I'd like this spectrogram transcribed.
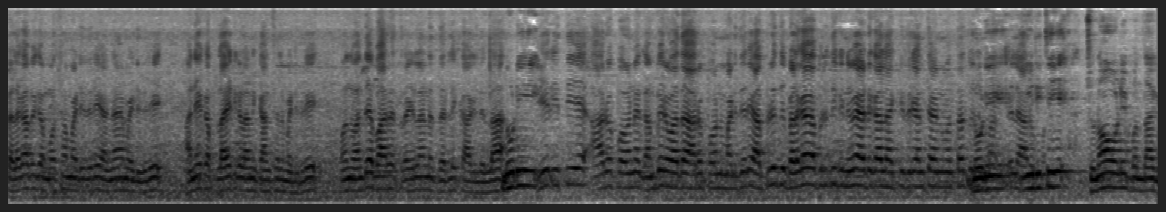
ಬೆಳಗಾವಿಗೆ ಮೋಸ ಮಾಡಿದಿರಿ ಅನ್ಯಾಯ ಮಾಡಿದಿರಿ ಅನೇಕ ಫ್ಲೈಟ್ಗಳನ್ನು ಕ್ಯಾನ್ಸಲ್ ಮಾಡಿದಿರಿ. ಒಂದು ಒಂದೇ ಭಾರತ್ ರೈಲನ್ನು ತರಲಿಕ್ಕೆ ಆಗಲಿಲ್ಲ. ನೋಡಿ ಈ ರೀತಿ ಆರೋಪವನ್ನು ಗಂಭೀರವಾದ ಆರೋಪವನ್ನು ಮಾಡಿದಿರಿ ಅಭಿವೃದ್ಧಿ ಬೆಳಗಾವಿ ಅಭಿವೃದ್ಧಿಗೆ ನೀವೇ ಅಡ್ಗಾಲ ಹಾಕಿದಿರಿ ಅಂತ ಅನ್ನುವಂಥದ್ದು ನೋಡಿ ಈ ರೀತಿ ಚುನಾವಣೆ ಬಂದಾಗ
